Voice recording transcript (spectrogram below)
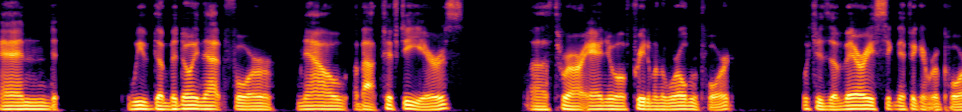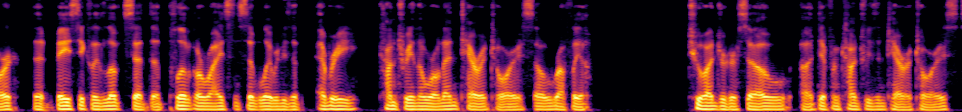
and we've been doing that for now about 50 years uh, through our annual Freedom of the World report, which is a very significant report that basically looks at the political rights and civil liberties of every country in the world and territory. So, roughly 200 or so uh, different countries and territories.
